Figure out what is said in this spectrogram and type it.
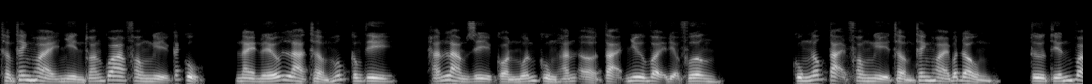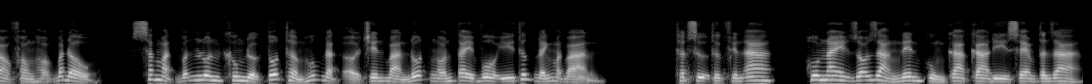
Thẩm thanh hoài nhìn thoáng qua phòng nghỉ cách cục, này nếu là thẩm húc công ty, hắn làm gì còn muốn cùng hắn ở tại như vậy địa phương. Cùng ngốc tại phòng nghỉ thẩm thanh hoài bất đồng, từ tiến vào phòng họp bắt đầu, sắc mặt vẫn luôn không được tốt thẩm húc đặt ở trên bàn đốt ngón tay vô ý thức đánh mặt bàn. Thật sự thực phiền A, hôm nay rõ ràng nên cùng ca ca đi xem tân gia.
